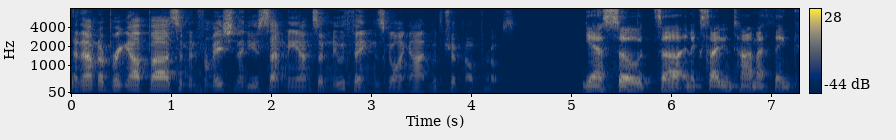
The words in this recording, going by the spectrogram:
and then I'm going to bring up uh, some information that you sent me on some new things going on with TripNote Pros. Yeah, so it's uh, an exciting time. I think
